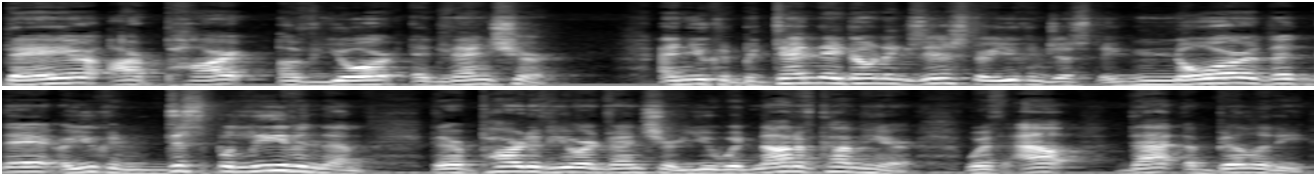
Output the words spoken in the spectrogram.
They are part of your adventure. And you can pretend they don't exist, or you can just ignore that they or you can disbelieve in them. They're part of your adventure. You would not have come here without that ability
